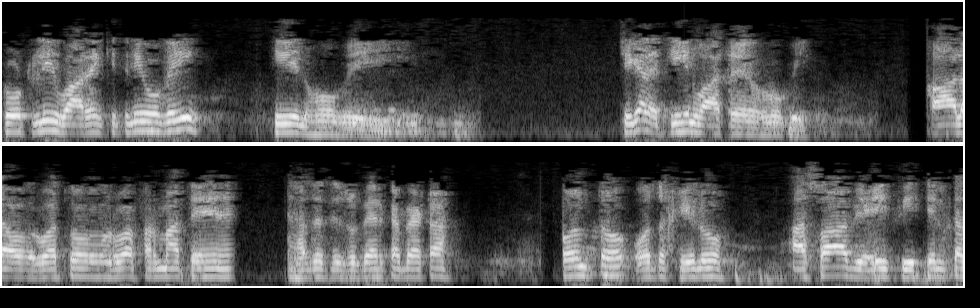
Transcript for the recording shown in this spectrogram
ٹوٹلی واریں کتنی ہو گئی؟ تین ہو گئی۔ ٹھیک ہے نا؟ تین واریں ہو گئی۔ قال اور تو وہ فرماتے ہیں، حضرت زبیر کا بیٹا کون تو ادخلو اصاب فی تل کا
